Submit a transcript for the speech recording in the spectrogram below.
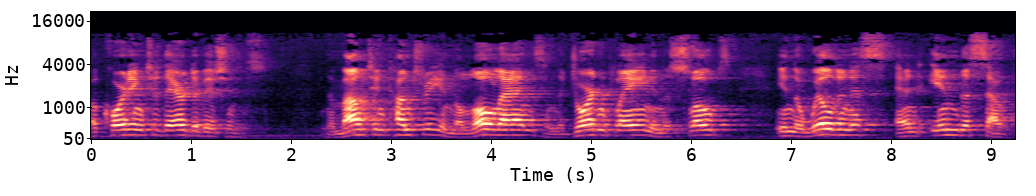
according to their divisions. The mountain country, in the lowlands, in the Jordan plain, in the slopes, in the wilderness, and in the south.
